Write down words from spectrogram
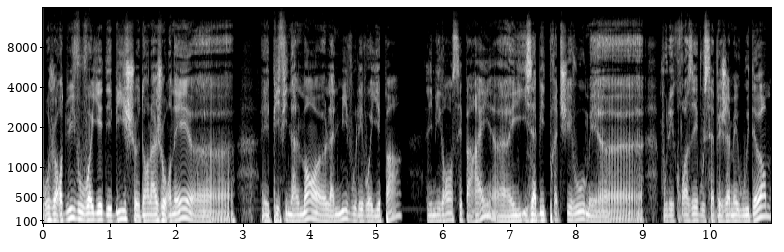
Aujourd'hui, vous voyez des biches dans la journée, et puis finalement, la nuit, vous les voyez pas. Les migrants, c'est pareil. Euh, ils habitent près de chez vous, mais euh, vous les croisez, vous savez jamais où ils dorment.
